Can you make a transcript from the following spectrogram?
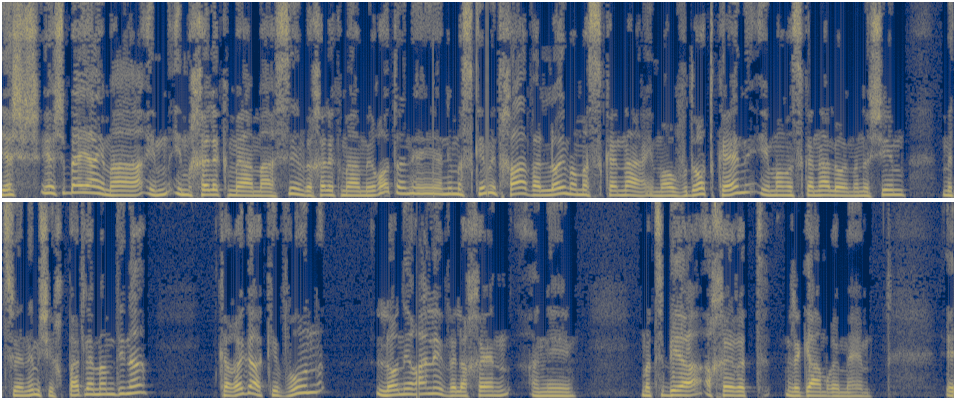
יש, יש בעיה עם, ה, עם, עם חלק מהמעשים וחלק מהאמירות, אני, אני מסכים איתך, אבל לא עם המסקנה. עם העובדות כן, עם המסקנה לא. עם אנשים מצוינים שאכפת להם מהמדינה. כרגע הכיוון לא נראה לי, ולכן אני מצביע אחרת לגמרי מהם. אמ,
